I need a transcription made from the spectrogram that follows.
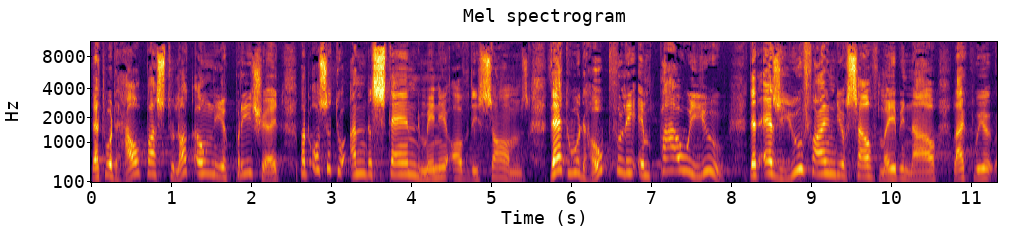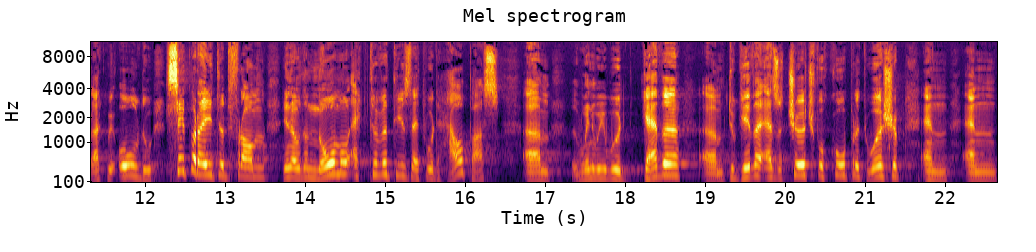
that would help us to not only appreciate, but also to understand many of these Psalms. That would hopefully empower you that as you find yourself maybe now, like we, like we all do, separated from, you know, the normal activities that would help us um, when we would gather um, together as a church for corporate worship and, and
